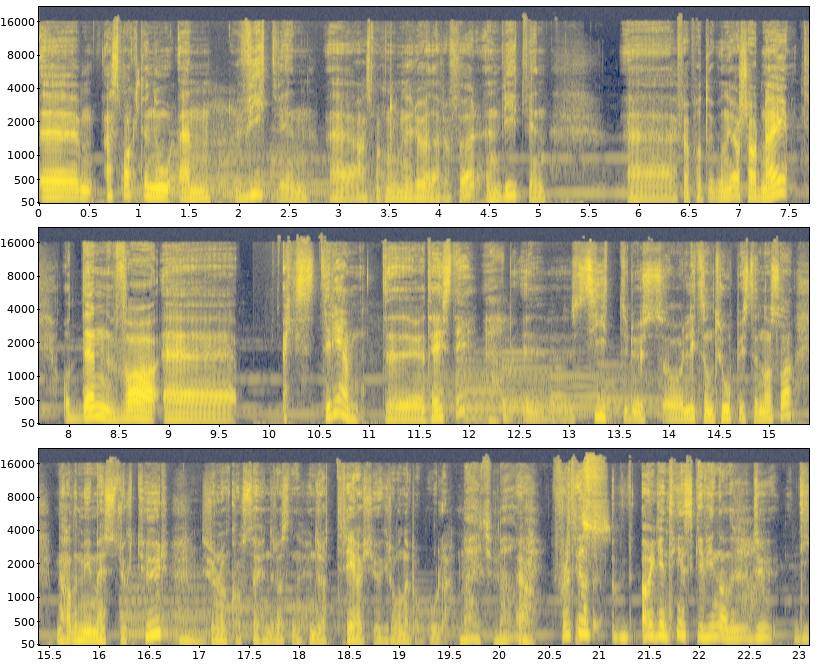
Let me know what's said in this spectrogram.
eh, jeg smakte nå en hvitvin eh, Jeg har smakt noen røde fra før. En hvitvin eh, fra Patagonia, Chardonnay. Og den var eh, ekstremt uh, tasty. Ja. uh, Sitrus og litt sånn tropisk den også, men hadde mye mer struktur. Mm. Jeg tror den koster 100, sånn 123 kroner på polet. Nei, ikke. Ja. For at, Yes. argentinske viner, du, du, de,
